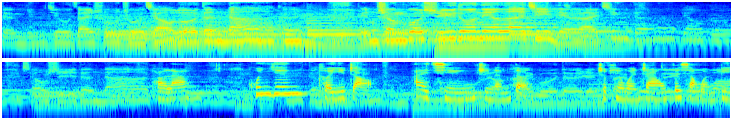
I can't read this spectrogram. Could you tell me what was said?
灯依旧在书桌角落的那个人，变成我许多年来纪念爱情的标本。消失的那好啦，婚姻可以找，爱情只能等。这篇文章分享完毕，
